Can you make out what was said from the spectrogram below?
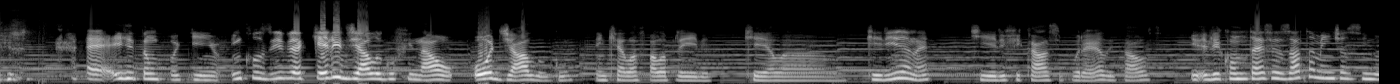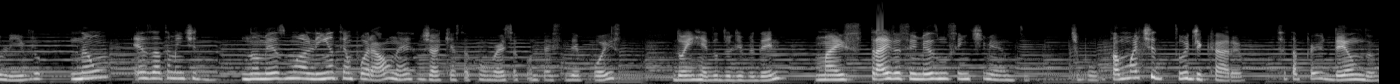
é, irritou um pouquinho. Inclusive, aquele diálogo final, o diálogo, em que ela fala pra ele que ela queria, né, que ele ficasse por ela e tal. Ele acontece exatamente assim no livro, não exatamente na mesma linha temporal, né, já que essa conversa acontece depois do enredo do livro dele, mas traz esse mesmo sentimento. Tipo, toma uma atitude, cara. Você tá perdendo.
